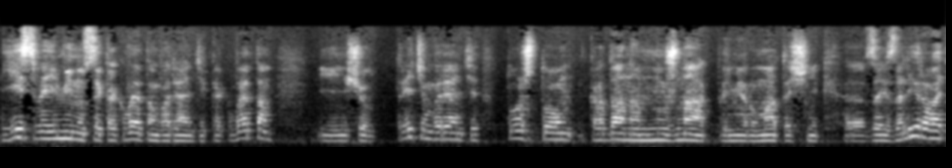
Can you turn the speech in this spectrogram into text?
Есть свои минусы как в этом варианте, как в этом. И еще в третьем варианте, то, что когда нам нужна, к примеру, маточник э, заизолировать,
